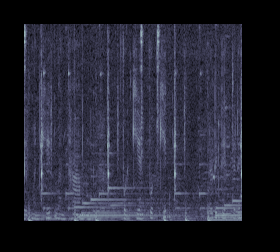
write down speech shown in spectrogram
ด็กๆมันคิดมันทำฝึกเขียนฝึกคิด แล้วเด็กๆจะได้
